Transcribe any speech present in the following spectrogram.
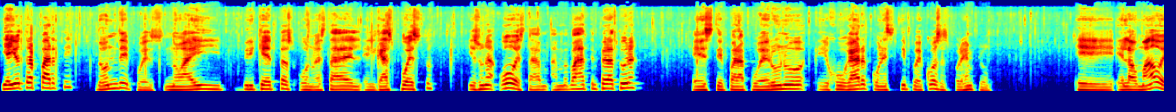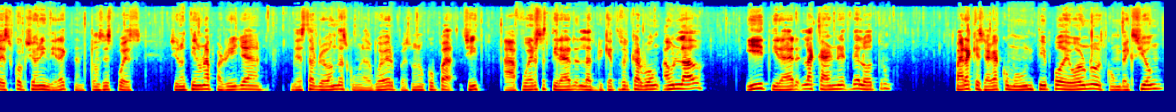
y hay otra parte donde pues no hay briquetas o no está el, gas puesto y es una o está a más baja temperatura este, para poder uno eh, jugar con ese tipo de cosas. Por ejemplo, eh, el ahumado es cocción indirecta. Entonces, pues, si uno tiene una parrilla de estas redondas como las Weber, pues uno ocupa, sí, a fuerza tirar las briquetas del carbón a un lado y tirar la carne del otro para que se haga como un tipo de horno de convección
